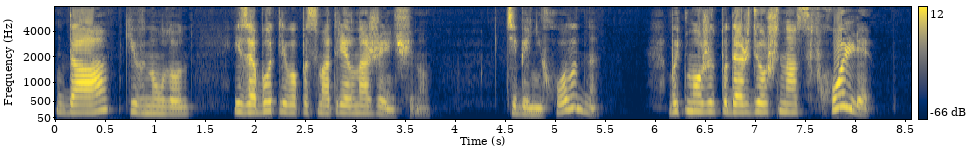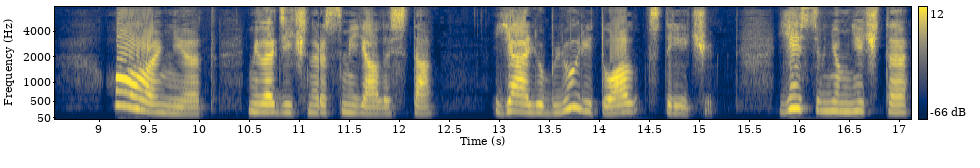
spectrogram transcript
«Да», — кивнул он и заботливо посмотрел на женщину. «Тебе не холодно? Быть может, подождешь нас в холле?» «О, нет», — мелодично рассмеялась та. «Я люблю ритуал встречи. Есть в нем нечто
